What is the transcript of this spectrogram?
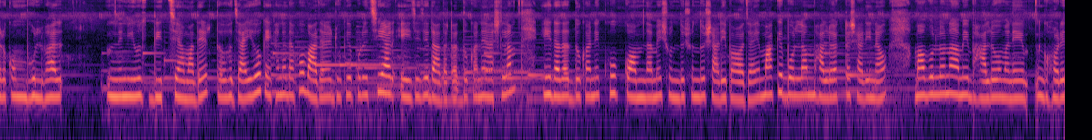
এরকম ভুলভাল নিউজ দিচ্ছে আমাদের। তো যাই হোক, এখানে দেখো বাজারে ঢুকে পড়েছি আর এই যে যে দাদাটার দোকানে আসলাম, এই দাদার দোকানে খুব কম দামে সুন্দর সুন্দর শাড়ি পাওয়া যায়। মাকে বললাম, ভালো একটা শাড়ি নাও। মা বলল, না, আমি ভালো মানে ঘরে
